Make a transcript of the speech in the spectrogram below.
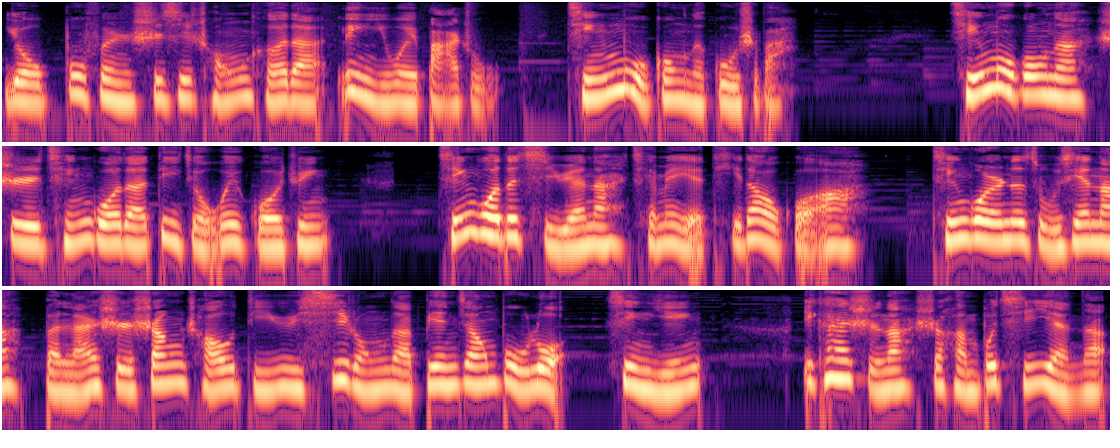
有部分时期重合的另一位霸主秦穆公的故事吧。秦穆公呢是秦国的第九位国君。秦国的起源呢，前面也提到过啊。秦国人的祖先呢，本来是商朝抵御西戎的边疆部落，姓嬴。一开始呢是很不起眼的，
